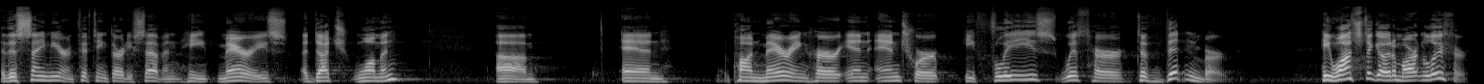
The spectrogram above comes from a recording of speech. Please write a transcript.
This same year, in 1537, he marries a Dutch woman. Um, and upon marrying her in Antwerp, he flees with her to Wittenberg. He wants to go to Martin Luther.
